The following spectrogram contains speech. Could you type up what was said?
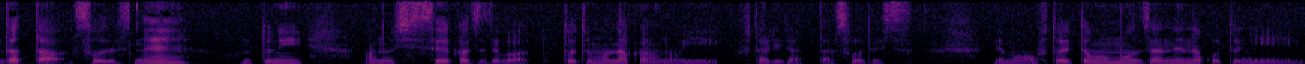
だったそうですね。本当にあの私生活ではとても仲のいい2人だったそうです。でまあお二人とももう残念なことに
